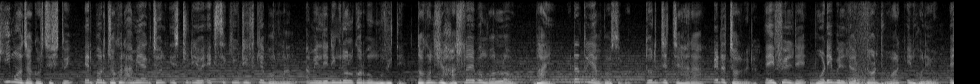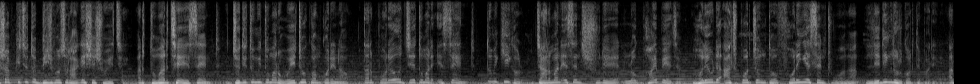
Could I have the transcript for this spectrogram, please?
কি মজা করছিস তুই? এরপর যখন আমি একজন স্টুডিও এক্সিকিউটিভকে বললাম, আমি লিডিং রোল করব মুভিতে। তখন সে হাসলো এবং বলল, ভাই, এটা তো ইম্পসিবল তোর যে চেহারা, এটা চলবে না। এই ফিল্ডে body builder don't work in Hollywood এসব কিছু তো বিশ বছর আগে শেষ হয়েছে। আর তোমার যে এসেন্ট যদি তুমি তোমার ওয়েটও কম করে নাও, তারপরেও যে তোমার এসেন্ট তুমি কি করবে? জার্মান এসেন্ট শুনে লোক ভয় পেয়ে যাবে। হলিউডে আজ পর্যন্ত ফরিং এসেন্ট ওয়ালা লিডিং রোল করতে পারেনি। আর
